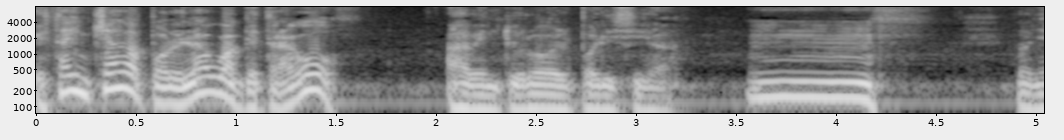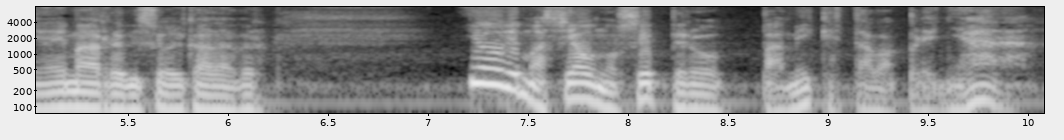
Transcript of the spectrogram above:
Está hinchada por el agua que tragó, aventuró el policía. Mm, doña Emma revisó el cadáver. Yo demasiado no sé, pero para mí que estaba preñada.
